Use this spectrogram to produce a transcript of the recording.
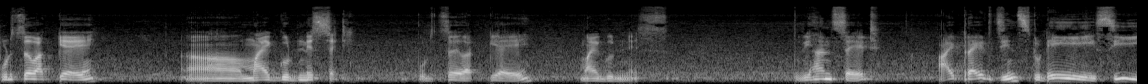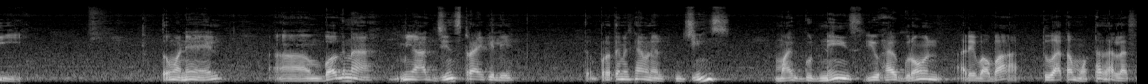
पुढचं वाक्य आहे माय गुडनेससाठी पुढचं वाक्य आहे my goodness Vihaan said I tried jeans today see तो म्हणेल बघ ना मी आज जीन्स ट्राय केली. तर प्रथमेश काय म्हणाल jeans? My goodness you have grown अरे बाबा तू आता मोठा झालास.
